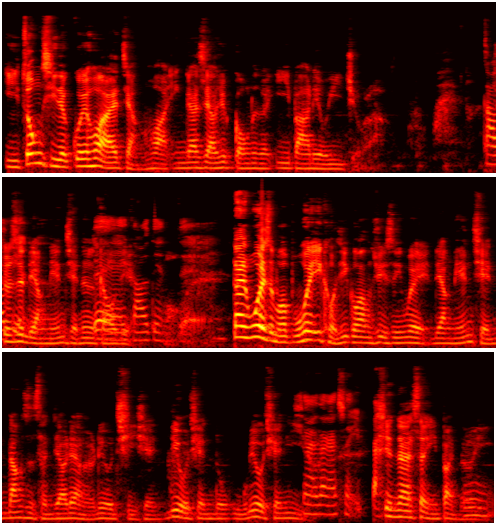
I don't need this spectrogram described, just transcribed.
以中期的规划来讲的话，应该是要去攻那个一八六一九啦，就是两年前那个高点。高点对。但为什么不会一口气攻上去？是因为两年前当时成交量有六七千、六千多、五六千亿，现在大概剩一半，现在剩一半而已。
